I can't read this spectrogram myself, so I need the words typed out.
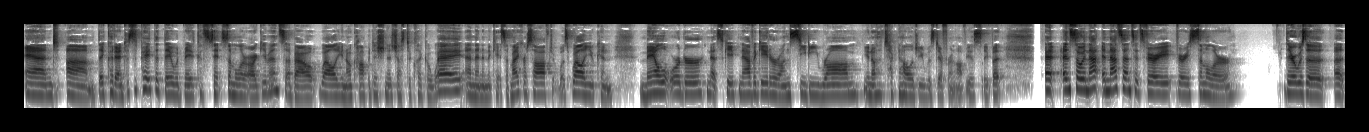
and um, they could anticipate that they would make similar arguments about, well, you know, competition is just a click away. And then in the case of Microsoft, it was, well, you can mail order Netscape Navigator on CD-ROM. You know, the technology was different, obviously, but and so in that in that sense, it's very very similar. There was a, a,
